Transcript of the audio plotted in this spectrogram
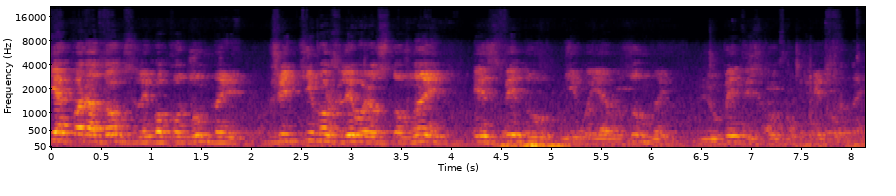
Є парадокс глибокодумний, в житті можливо й основний, і з виду ніби я розумний, любити скільки дурний.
